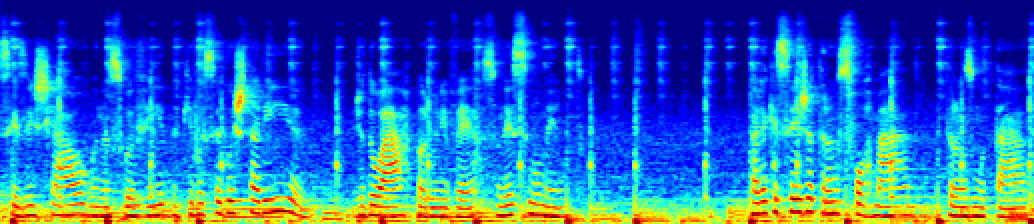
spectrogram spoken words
Se existe algo na sua vida que você gostaria de doar para o universo nesse momento, para que seja transformado, transmutado.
